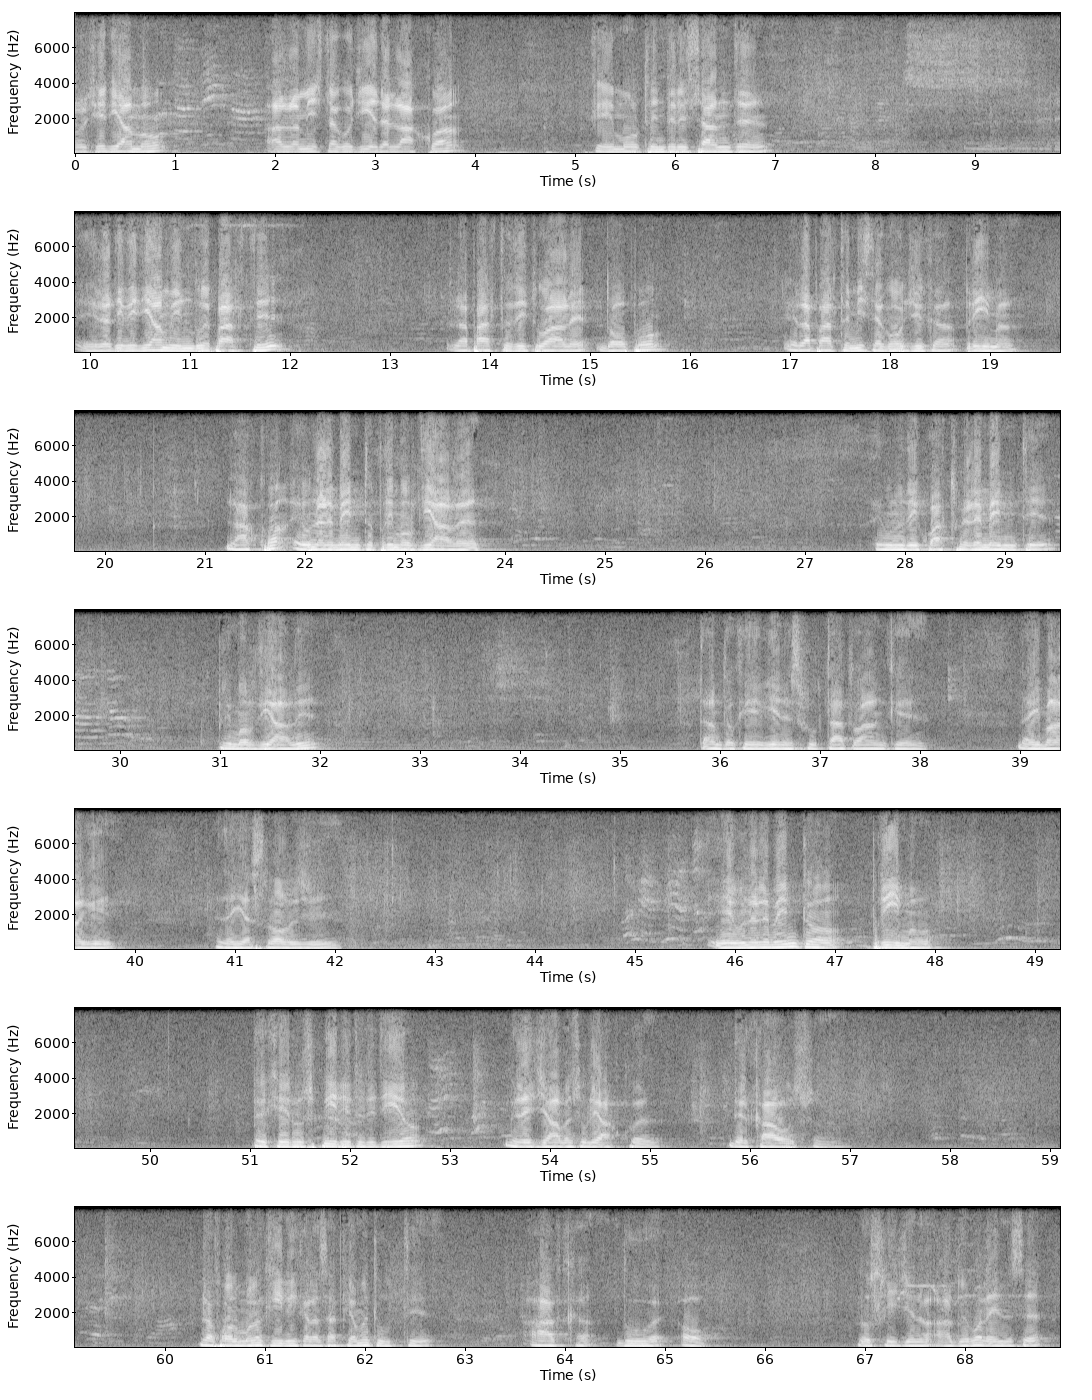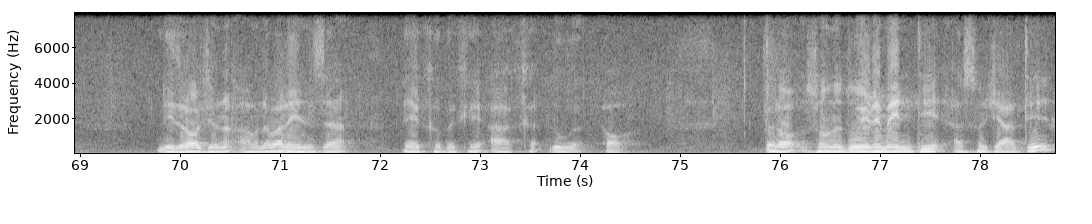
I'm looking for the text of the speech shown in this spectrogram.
procediamo alla mistagogia dell'acqua che è molto interessante e la dividiamo in due parti, la parte rituale dopo e la parte mistagogica prima. L'acqua è un elemento primordiale è uno dei quattro elementi primordiali, tanto che viene sfruttato anche dai maghi e dagli astrologi. È un elemento primo perché lo Spirito di Dio veleggiava sulle acque del caos. La formula chimica la sappiamo tutti, H2O. L'ossigeno ha due valenze, l'idrogeno ha una valenza, ecco perché H2O. Però sono due elementi associati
